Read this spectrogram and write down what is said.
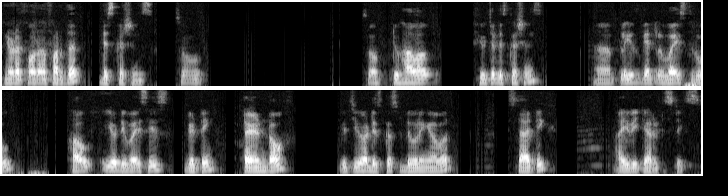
in order for further discussions. So so to have a future discussions uh, please get revised through how your device is getting turned off which you are discussed during our static IV characteristics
